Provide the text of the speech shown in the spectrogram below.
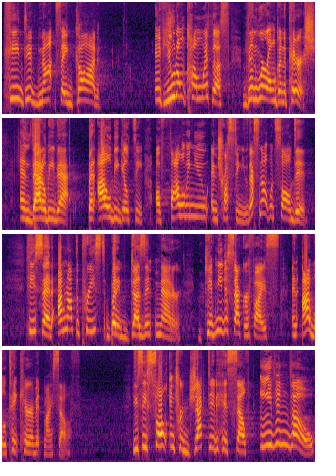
he did not say, God, if you don't come with us, then we're all to perish and that'll be that. But I'll be guilty of following you and trusting you. That's not what Saul did. He said, I'm not the priest, but it doesn't matter. Give me the sacrifice, and I will take care of it myself. You see, Saul interjected himself even though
